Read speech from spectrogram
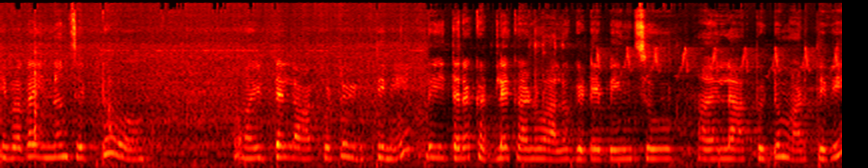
ಇವಾಗ ಇನ್ನೊಂದು ಸೆಟ್ಟು ಹಿಟ್ಟೆಲ್ಲ ಹಾಕ್ಬಿಟ್ಟು ಇಡ್ತೀನಿ. ಈ ಥರ ಕಡಲೆಕಾಳು, ಆಲೂಗಡ್ಡೆ, ಬೀನ್ಸು ಎಲ್ಲ ಹಾಕ್ಬಿಟ್ಟು ಮಾಡ್ತೀವಿ.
